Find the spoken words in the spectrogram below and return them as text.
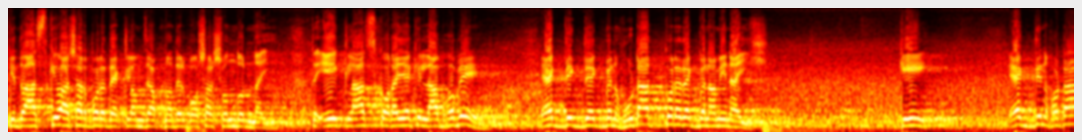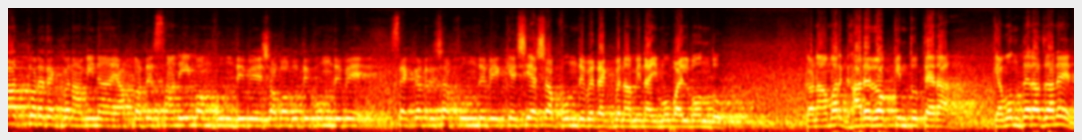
কিন্তু আজকেও আসার পরে দেখলাম যে আপনাদের বসার সুন্দর নাই। তো এই ক্লাস করাইয়া কি লাভ হবে? একদিক দেখবেন হুটাৎ করে দেখবেন আমি নাই। কি? একদিন হঠাৎ করে দেখবেন আমি নাই। আপনাদের সানি ইমাম ফোন দিবে, সভাপতি ফোন দেবে, সেক্রেটারি সাহেব ফোন দেবে, কেশিয়ার সাহেব ফোন দেবে, দেখবেন আমি নাই, মোবাইল বন্ধ। কারণ আমার ঘাড়ের রক কিন্তু তেরা। কেমন তেরা জানেন?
